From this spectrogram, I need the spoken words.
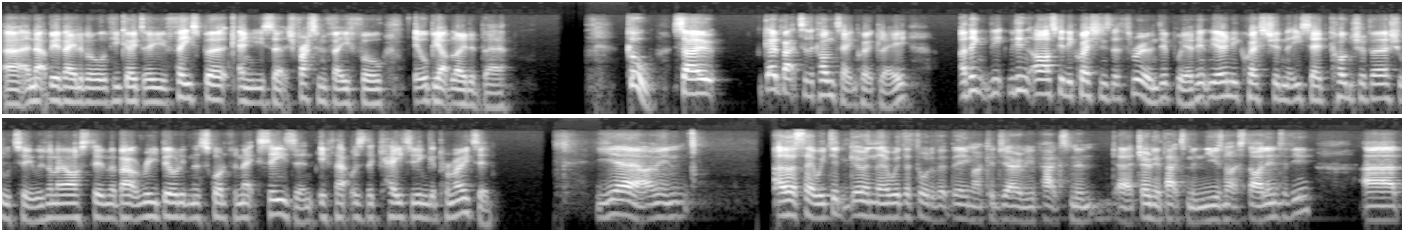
uh, and that'll be available if you go to Facebook and you search Fratton Faithful. It will be uploaded there. Cool. So going back to the content quickly, I think the, we didn't ask any questions that threw him, did we? I think the only question that he said controversial to was when I asked him about rebuilding the squad for next season. If that was the case, we didn't get promoted. Yeah, I mean, as I say, we didn't go in there with the thought of it being like a Jeremy Paxman, uh, Jeremy Paxman Newsnight style interview. Uh,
